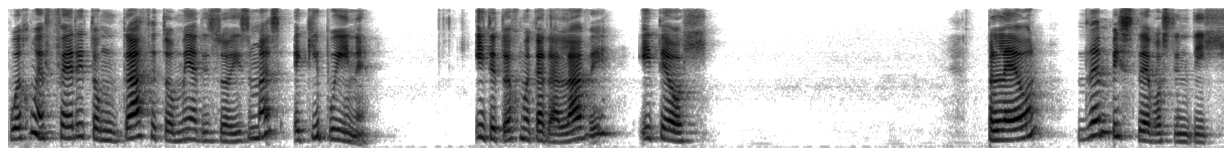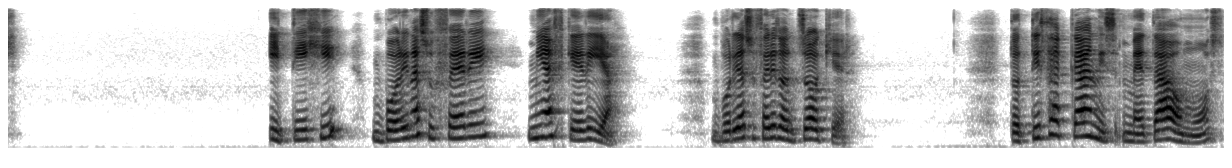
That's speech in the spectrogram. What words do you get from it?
που έχουμε φέρει τον κάθε τομέα της ζωής μας εκεί που είναι. Είτε το έχουμε καταλάβει, είτε όχι. Πλέον δεν πιστεύω στην τύχη. Η τύχη μπορεί να σου φέρει μια ευκαιρία. Μπορεί να σου φέρει το τζόκερ. Το τι θα κάνεις μετά όμως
